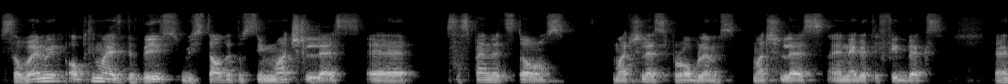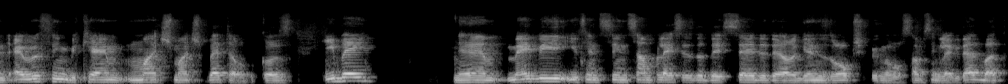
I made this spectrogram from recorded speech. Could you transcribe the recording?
So when we optimized this, we started to see much less uh, suspended stores, much less problems, much less uh, negative feedbacks, and everything became much, much better because eBay Um, maybe you can see in some places that they say that they are against dropshipping or something like that, but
